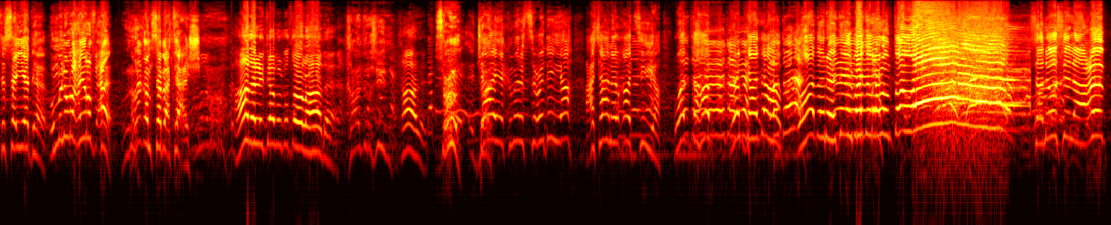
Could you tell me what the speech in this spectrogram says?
تسيدها. ومنو راح يرفعه؟ رقم 17 هذا اللي جاب البطولة هذا. خالد رشيدي خالد. سعود. جايك من السعودية عشان القادسية. والذهب يبقى ذهب. وهذا نهديه البدر المطوع سنوسي لاعب.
